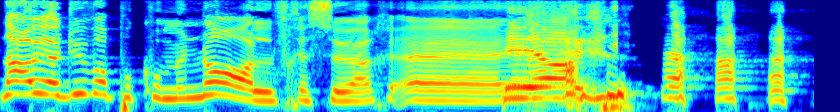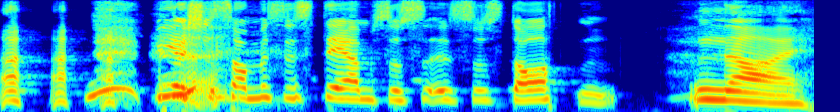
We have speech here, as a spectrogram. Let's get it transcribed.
Nei, å ja, du var på kommunal frisør. Eh, Ja. Vi har ikke samme system som staten. Nei.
